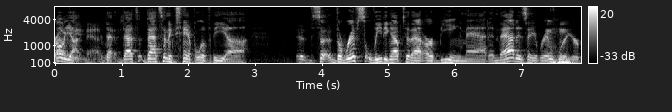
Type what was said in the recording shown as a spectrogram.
oh yeah. mad That, that's that's an example of the uh so the riffs leading up to that are being mad, and that is a riff where you're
